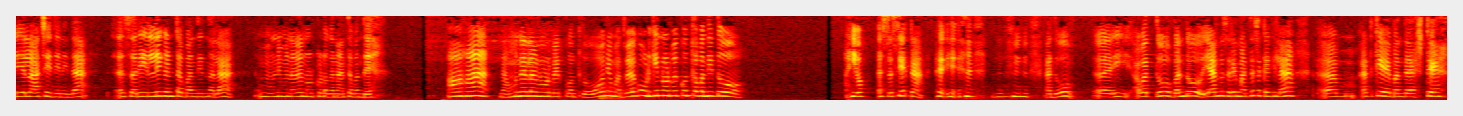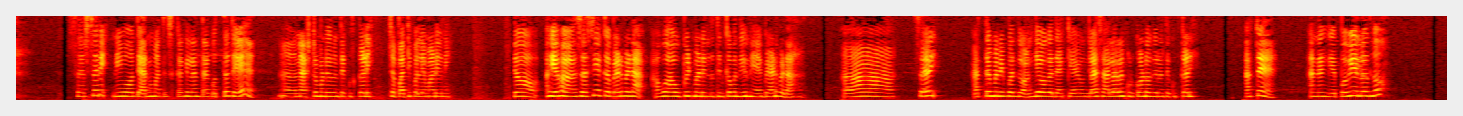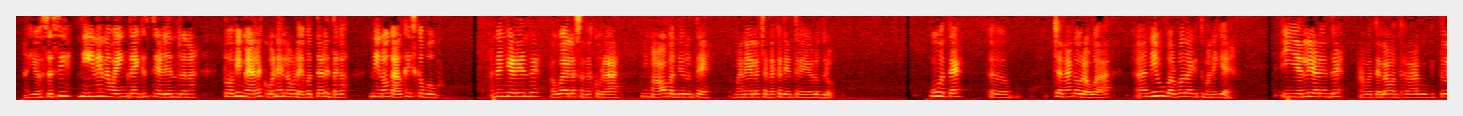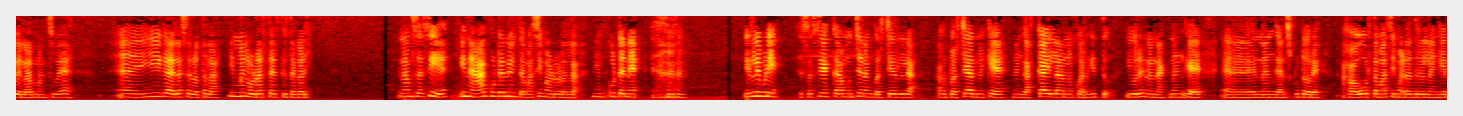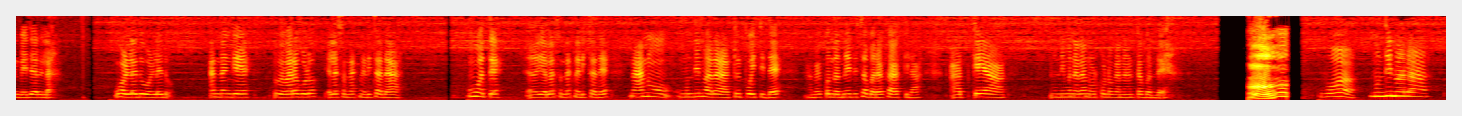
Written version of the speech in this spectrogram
ಎಲ್ಲ ಆಚೆ ಇದ್ದೀನಿಂದ ಸರಿ ಇಲ್ಲಿ ಗಂಟ ಬಂದಿದ್ನಲ್ಲ ನಿಮ್ಮನ್ನೆಲ್ಲ ನೋಡ್ಕೊಂಡು ಹೋಗೋಣ ಅಂತ ಬಂದೆ. ಹಾಂ ಹಾಂ ನಮ್ಮನ್ನೆಲ್ಲ ನೋಡಬೇಕು ಅಂತಲೋ? ನೀವು ಮದುವೆಗೂ ಹುಡುಗಿ ನೋಡಬೇಕು ಅಂತ ಬಂದಿದ್ದು. ಅಯ್ಯೋ ಸಸ್ಯಕ್ಕ ಅದು ಅವತ್ತು ಬಂದು ಯಾರನ್ನೂ ಸರಿಯಾಗಿ ಮಾತಾಡ್ಸೋಕ್ಕಾಗಿಲ್ಲ. ಅದಕ್ಕೆ ಬಂದೆ ಅಷ್ಟೇ. ಸರಿ ಸರಿ, ನೀವು ಯಾರನ್ನೂ ಮಾತಾಡ್ಸೋಕ್ಕಾಗಿಲ್ಲ ಅಂತ ಗೊತ್ತದೆ? ನಾಷ್ಟ ಮಾಡಿರಂತೆ ಕುತ್ಕೊಳ್ಳಿ. ಚಪಾತಿ ಪಲ್ಯ ಮಾಡಿವ್ನಿ. ಅಯ್ಯೋ ಅಯ್ಯೋ, ಸಸಿಯಕ್ಕ ಬೇಡ ಬೇಡ. ಅವ್ವ ಉಪ್ಪಿಟ್ಟು ಮಾಡಿದ್ಲು, ತಿನ್ಕೊ ಬಂದೀನಿ ಬೇಡ ಬೇಡ. ಆ, ಸರಿ. ಅತ್ತೆ ಮನೆಗೆ ಬಂದು ಹಂಗೆ ಹೋಗೋದು ಯಾಕೆ ಒಂದು ಗ್ಲಾಸ್ ಹಾಲನ್ನ ಕುಡ್ಕೊಂಡು ಹೋಗಿರಂತೆ ಕುತ್ಕೊಳ್ಳಿ. ಅತ್ತೆ ನನಗೆ ಪವಿ ಎಲ್ಲೋದ್ಲು? ಅಯ್ಯೋ, ಸಸಿ, ನೀನೇ ನಾವು ಹೆಂಗ್ ರೇಗಿಸ್ತೀಯಳಿ ಅಂದ್ರನ? ಪವಿ ಮೇಲೆ ಕೋಣೆಲ್ಲ ಒಳ್ಳೆ ಬತ್ತಾಳೆ ತಗ. ನೀನು ಹೋಗಿ ಹಾಲು ಕಾಯಿಸ್ಕೋಬೋಗು ಅನ್ನಂಗೆ ಹೇಳಿ ಅಂದರೆ ಅವ್ವ ಎಲ್ಲ ಸಂದಕೋರ ನಿಮ್ಮ ಮಾವ ಬಂದಿರಂತೆ. ಮನೆ ಎಲ್ಲ ಚಂದಕ್ಕದೆ ಅಂತ ಹೇಳಿದ್ರು. ಹ್ಞೂ ಅತ್ತೆ. ಚೆನ್ನಾಗವ್ರವ್ವ ನೀವು ಬರ್ಬೋದಾಗಿತ್ತು ಮನೆಗೆ. ಎಲ್ಲಿ ಹೇಳಿ ಅಂದರೆ ಅವತ್ತೆಲ್ಲ ಒಂಥರ ಆಗೋಗಿತ್ತು ಎಲ್ಲರ ಮನಸ್ಸುವೆ ಈಗ ಎಲ್ಲ ಸರೋತಲ್ಲ ಇನ್ಮೇಲೆ ಓಡಾಡ್ತಾ ಇರ್ತೀವಿ ತಗೊಳ್ಳಿ. ನಮ್ಮ ಸಸಿ ಇನ್ನು ಯಾರ ಕೂಟನೂ ಇಂಥ ಮಸಿ ಮಾಡೋಳಲ್ಲ ನಿಮ್ಮ ಕೂಟನೇ. ಇರಲಿ ಬಿಡಿ, ಸಸಿ ಅಕ್ಕ ಮುಂಚೆ ನಂಗೆ ಪರಿಚಯ ಇರಲಿಲ್ಲ. ಅವ್ರ ಪರಿಚಯ ಆದ್ಮೇಲೆ ನಂಗೆ ಅಕ್ಕ ಇಲ್ಲ ಅನ್ನೋ ಕೊರಗಿತ್ತು. ಇವರೇ ನನ್ನ ಅಕ್ಕನಂಗೆ ನನ್ಗೆ ಅನ್ಸ್ಬಿಟ್ಟವ್ರೆ. ಅವ್ರ ತಮಾಸಿ ಮಾಡೋದ್ರಲ್ಲಿ ನಂಗೇನು ಬೇಜಾರಿಲ್ಲ. ಒಳ್ಳೇದು ಒಳ್ಳೇದು. ಅಂದಂಗೆ ವ್ಯವಹಾರಗಳು ಎಲ್ಲ ಸಂದಕ್ಕೆ ನಡೀತದಾ ಹ್ಞೂ ಅತ್ತೆ. ಎಲ್ಲ ಸಂದಕ್ಕೆ ನಡೀತದೆ. ನಾನು ಮುಂದಿನ ವಾರ ಟ್ರಿಪ್ ಹೋಯ್ತಿದ್ದೆ. ಆಮೇಲೆ ಒಂದು ಹದಿನೈದು ದಿವಸ ಬರೋಕೆ ಹಾಕಿಲ್ಲ ಅದಕ್ಕೆ ನಿಮ್ಮನ್ನೆಲ್ಲ ನೋಡ್ಕೊಂಡು ಹೋಗೋಣ ಅಂತ ಬಂದೆ. ಓ ಮುಂದಿನ ವಾರ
